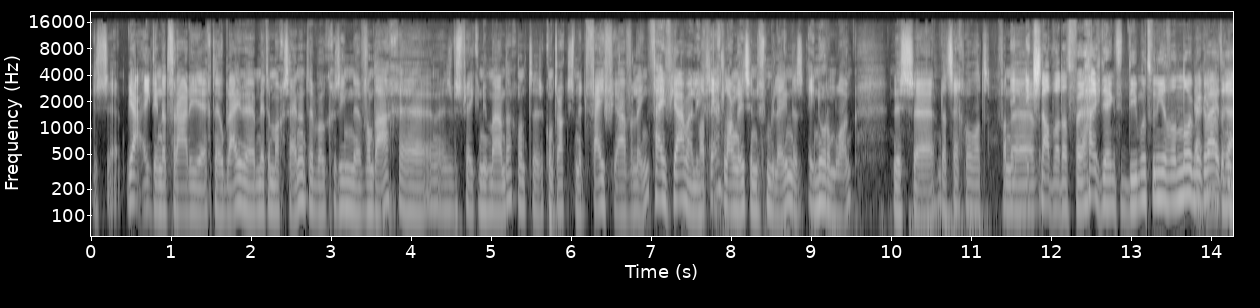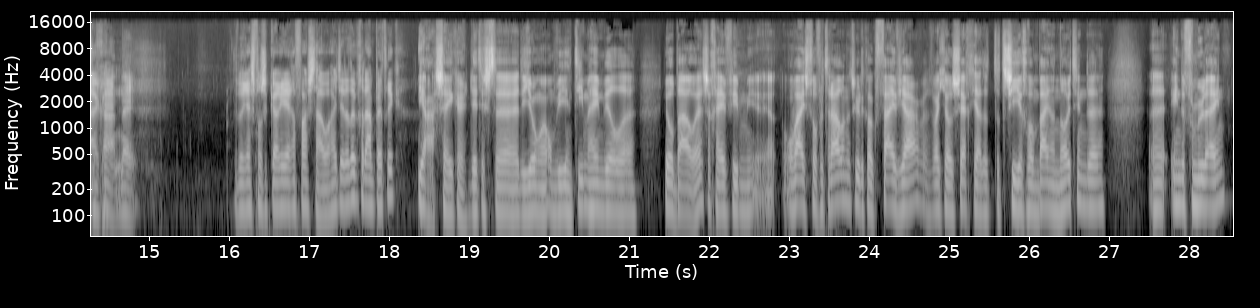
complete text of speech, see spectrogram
Dus uh, ja, ik denk dat Ferrari echt heel blij met hem mag zijn. Dat hebben we ook gezien uh, vandaag. Uh, we spreken nu maandag, want het contract is met vijf jaar verlengd. Vijf jaar maar liefst. Wat echt lang is in de Formule 1. Dat is enorm lang. Dus dat zegt wel wat. Van de, ik, ik, snap wel dat Ferrari denkt, die moeten we in ieder geval nooit meer kwijtraken. Gaan, nee. De rest van zijn carrière vasthouden. Had je dat ook gedaan, Patrick? Ja, zeker. Dit is de, de jongen om wie een team heen wil, wil bouwen. Hè. Ze geven hem onwijs veel vertrouwen. Natuurlijk ook vijf jaar. Wat Joost zegt, ja, dat, dat zie je gewoon bijna nooit in de, in de Formule 1.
